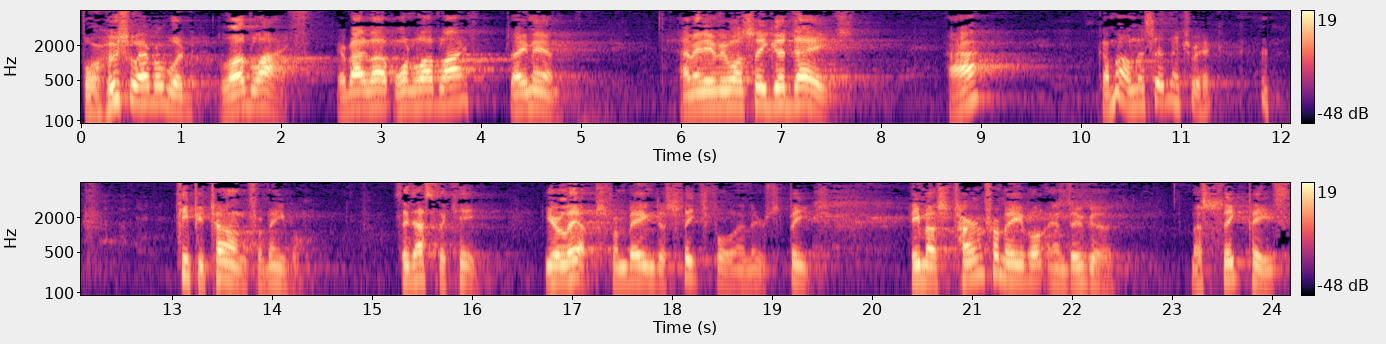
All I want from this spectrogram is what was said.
For whosoever would love life. Everybody love, want to love life? Say amen. How many of you want to see good days? Huh? Come on, this isn't a trick. Keep your tongue from evil. See, that's the key. Your lips from being deceitful in their speech. He must turn from evil and do good, must seek peace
